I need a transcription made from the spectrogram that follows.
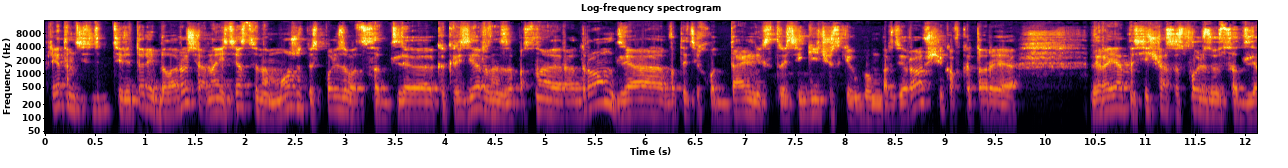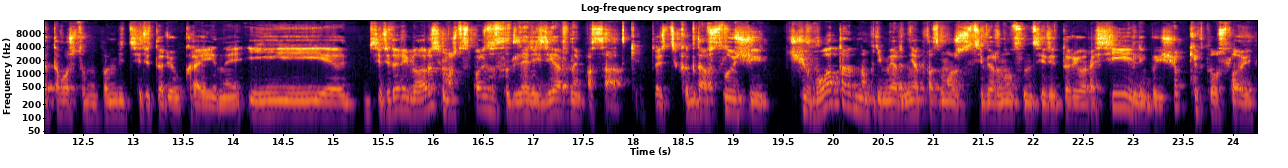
При этом территория Беларуси, она, естественно, может использоваться для, как резервный запасной аэродром для вот этих вот дальних стратегических бомбардировщиков, которые вероятно, сейчас используются для того, чтобы бомбить территорию Украины. И территория Беларуси может использоваться для резервной посадки. То есть, когда в случае чего-то, например, нет возможности вернуться на территорию России, либо еще каких-то условий,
